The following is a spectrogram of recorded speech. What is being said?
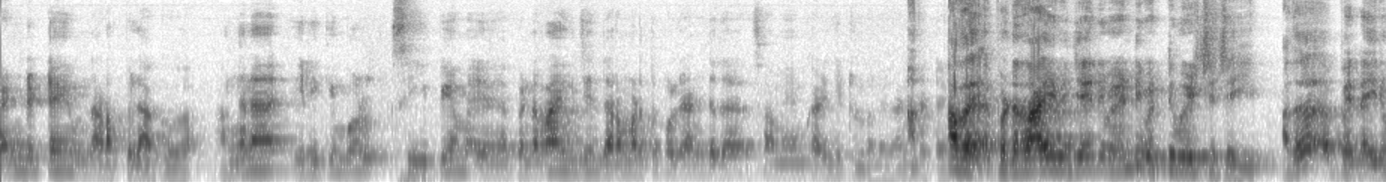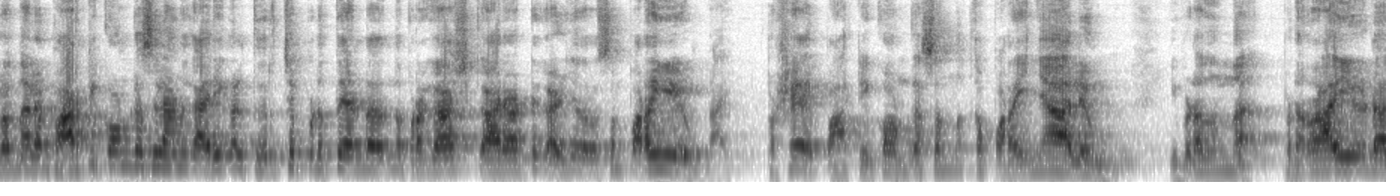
രണ്ട് ടൈം നടപ്പിലാക്കുക. അങ്ങനെ ഇരിക്കുമ്പോൾ C P M Pinarayi Vijayan ധർമ്മടത്തപ്പോൾ രണ്ട് സമയം കഴിഞ്ഞിട്ടുണ്ടല്ലോ രണ്ട് ടൈം. അതെ പിണറായി വിജയന് വേണ്ടി വിട്ടുവീഴ്ച ചെയ്യും. അത് പിന്നെ ഇരുപത്തിനാലാം പാർട്ടി കോൺഗ്രസിലാണ് കാര്യങ്ങൾ തീർച്ചപ്പെടുത്തേണ്ടതെന്ന് പ്രകാശ് കാരാട്ട് കഴിഞ്ഞ ദിവസം പറയുകയുണ്ടായി. പക്ഷേ പാർട്ടി കോൺഗ്രസ് എന്നൊക്കെ പറഞ്ഞാലും ഇവിടെ നിന്ന് പിണറായിയുടെ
